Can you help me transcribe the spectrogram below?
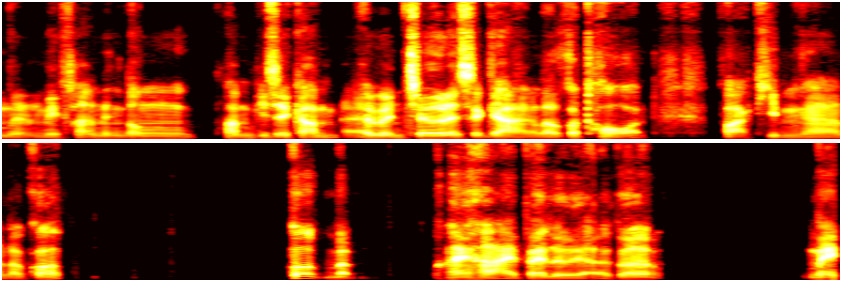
เหมือนมีครั้งหนึ่งต้องทำกิจกรรมแอดเวนเจอร์อะไรสักอย่างแล้วก็ถอดฝากทีมงานแล้วก็ ก็แบบหายหายไปเลยอะแล้วก็ไม่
